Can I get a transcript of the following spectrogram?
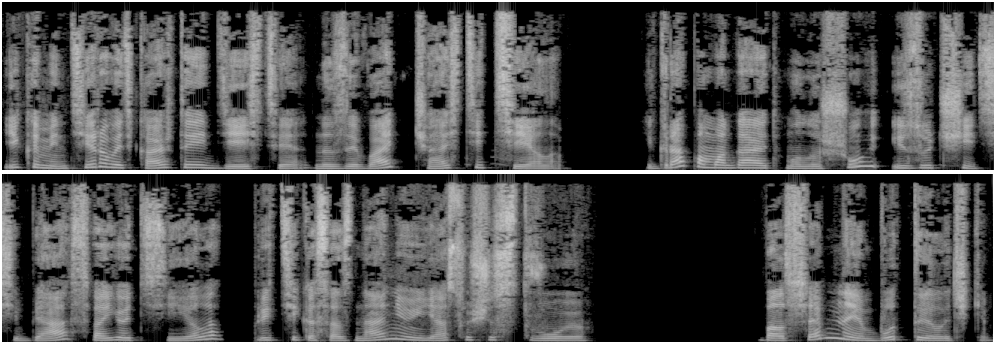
и комментировать каждое действие, называть части тела. Игра помогает малышу изучить себя, свое тело, прийти к осознанию «я существую». Волшебные бутылочки.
